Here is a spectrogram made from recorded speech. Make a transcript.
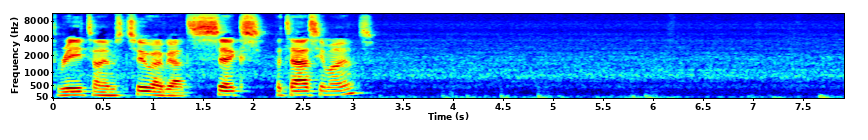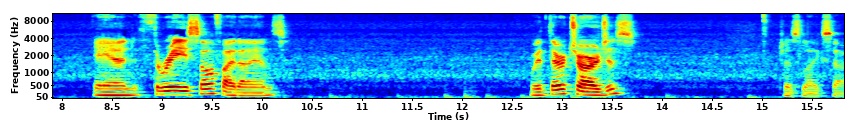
3 times 2, I've got 6 potassium ions. And 3 sulfide ions with their charges, just like so.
